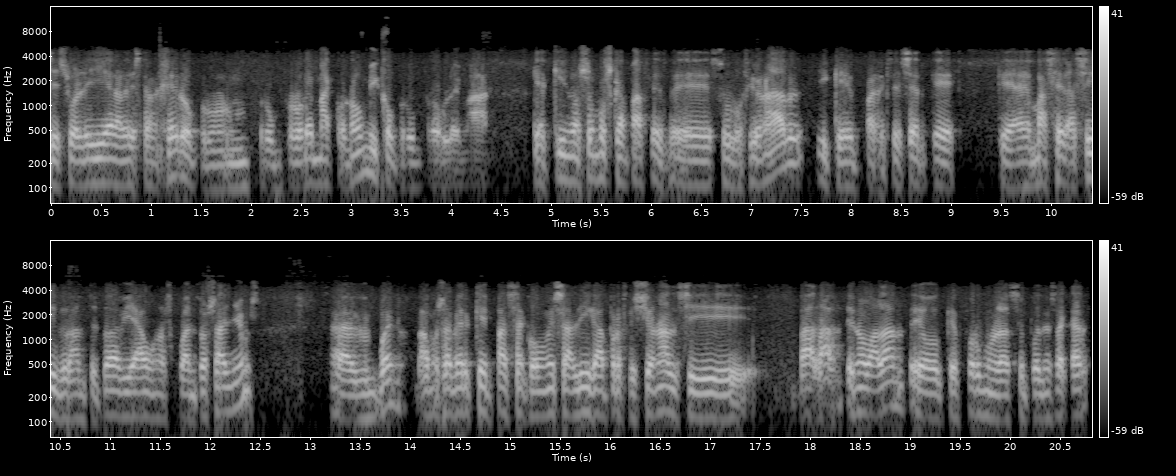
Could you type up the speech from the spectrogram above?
se suele ir al extranjero por un, por un problema económico, por un problema que aquí no somos capaces de solucionar y que parece ser que, que va a ser así durante todavía unos cuantos años. Uh, bueno, vamos a ver qué pasa con esa liga profesional, si va adelante, no va adelante o qué fórmulas se pueden sacar,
